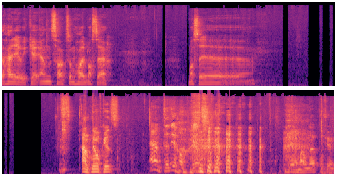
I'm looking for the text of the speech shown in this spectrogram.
det her er jo ikke en sak som har masse Masse Anthony Hopkins. Anthony Hopkins! Det er navnet på fyren.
